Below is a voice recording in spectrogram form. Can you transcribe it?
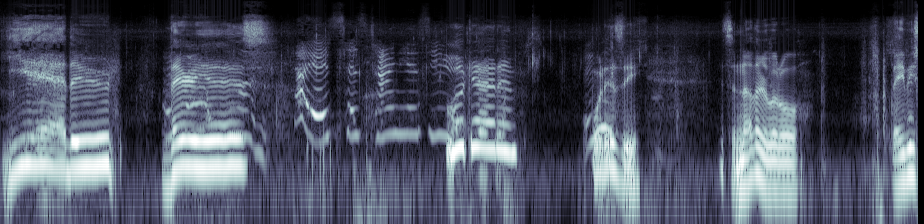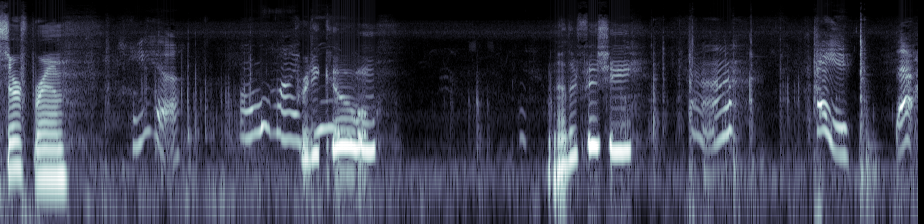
Yeah, dude. There he is. Hey, it's as tiny as you. Look at him. What is he? It's another little baby surf brim. Yeah. Oh my. Pretty cool. Another fishy. Uh, hey, that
